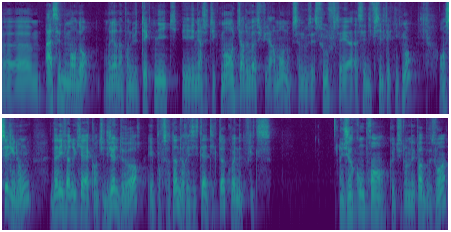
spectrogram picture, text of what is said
euh, assez demandant, on va dire d'un point de vue technique et énergétiquement, cardiovasculairement, donc ça nous essouffle, c'est assez difficile techniquement, en série longue, d'aller faire du kayak quand il gèle dehors, et pour certains de résister à TikTok ou à Netflix. Je comprends que tu n'en aies pas besoin,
